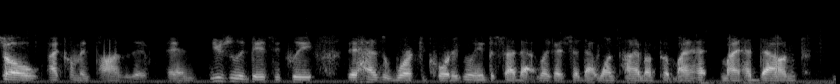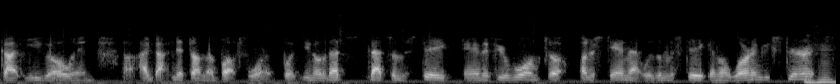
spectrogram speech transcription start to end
So I come in positive, and usually, basically, it hasn't worked accordingly. Beside that, like I said, that one time I put my head my head down, got ego, and uh, I got nipped on the butt for it. But you know, that's that's a mistake, and if you're willing to understand that was a mistake and a learning experience,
